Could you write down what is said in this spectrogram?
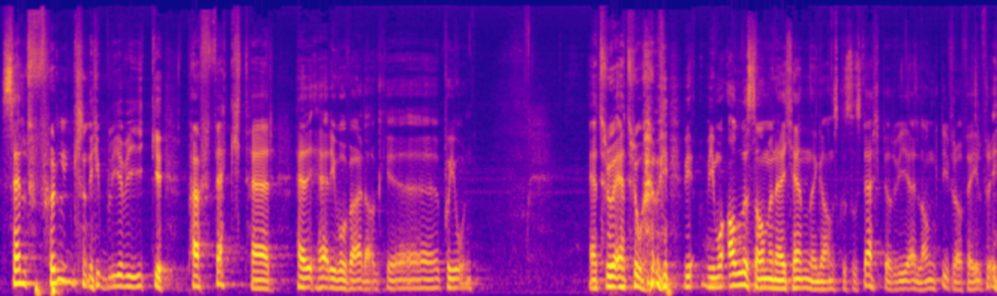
Selvfølgelig blir vi ikke perfekt her, her, her i vår hverdag eh, på jorden. Jeg tror, jeg tror vi, vi, vi, må alle sammen erkjenne ganske så sterkt at vi er langt ifra feilfri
